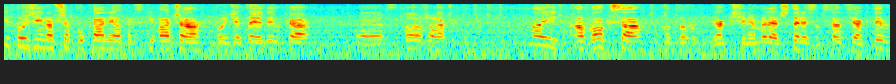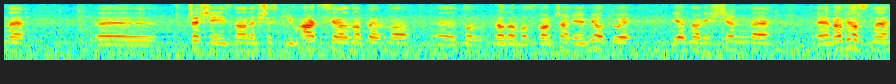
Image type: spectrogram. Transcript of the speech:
i później na przepłukanie opryskiwacza pójdzie T1 e, w zbożach. No i Avoxa, no to jak się nie mylę, cztery substancje aktywne. E, Wcześniej znane wszystkim Axial na pewno, e, to wiadomo zwalczanie miotły, jednoliścienne e, na wiosnę.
